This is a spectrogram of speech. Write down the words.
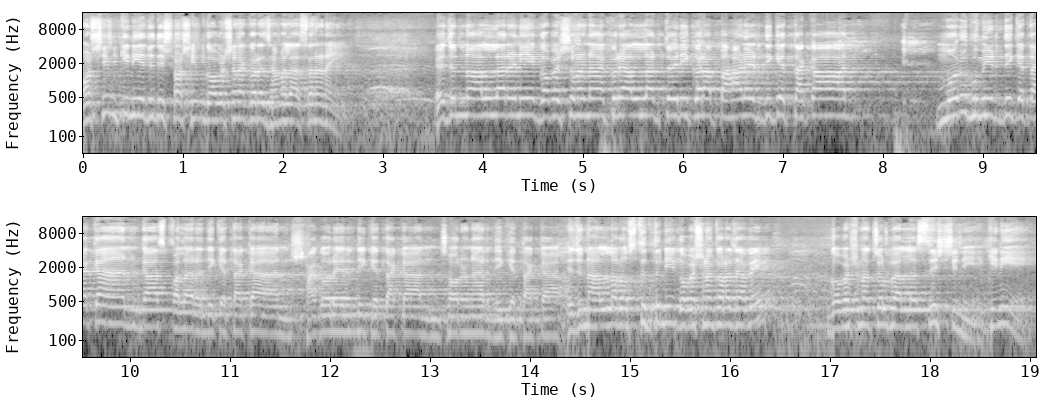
অসীমকে নিয়ে যদি সসীম গবেষণা করে, ঝামেলা আছে না নাই? এজন্য আল্লাহর নিয়ে গবেষণা না করে আল্লাহর তৈরি করা পাহাড়ের দিকে তাকান মরুভূমির দিকে তাকান গাছপালার দিকে তাকান সাগরের দিকে তাকান ঝর্ণার দিকে তাকান। এজন্য আল্লাহর অস্তিত্ব নিয়ে গবেষণা করা যাবে। গবেষণা চলবে আল্লাহর সৃষ্টি নিয়ে। কি নিয়ে?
